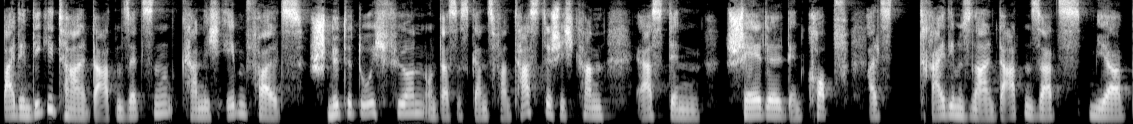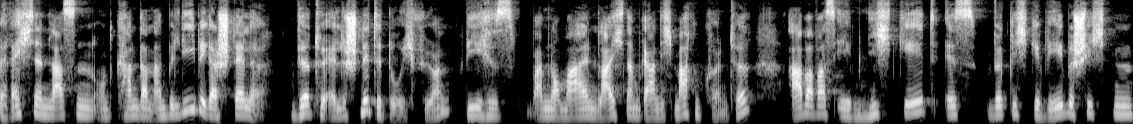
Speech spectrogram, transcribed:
Bei den digitalen Datensätzen kann ich ebenfalls Schnitte durchführen und das ist ganz fantastisch. Ich kann erst den Schädel, den Kopf als dreidimensionalen Datensatz mir berechnen lassen und kann dann an beliebiger Stelle virtuelle Schnitte durchführen, wie ich es beim normalen Leichnam gar nicht machen könnte. Aber was eben nicht geht, ist wirklich Gewebeschichten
